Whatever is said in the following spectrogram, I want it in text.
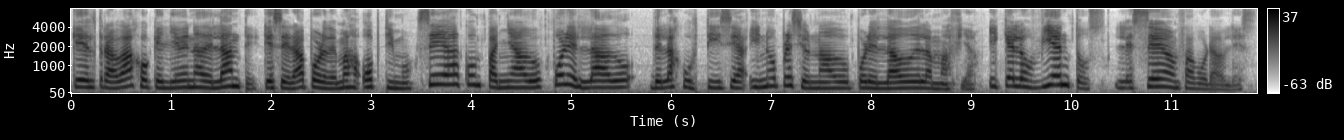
que el trabajo que lleven adelante, que será por demás óptimo, sea acompañado por el lado de la justicia y no presionado por el lado de la mafia, y que los vientos les sean favorables.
